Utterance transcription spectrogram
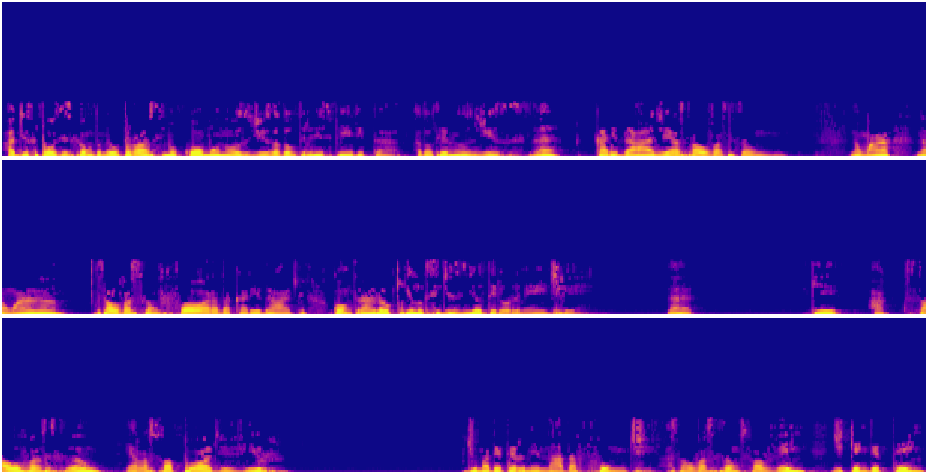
à disposição do meu próximo, como nos diz a doutrina espírita. A doutrina nos diz, né? Caridade é a salvação. Não há, não há salvação fora da caridade, contrário àquilo que se dizia anteriormente, né? que a salvação ela só pode vir de uma determinada fonte. A salvação só vem de quem detém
